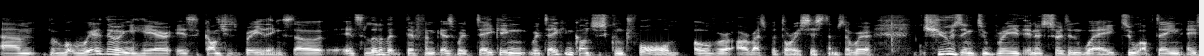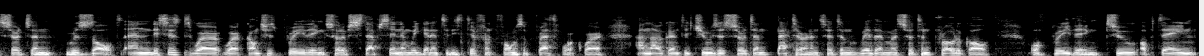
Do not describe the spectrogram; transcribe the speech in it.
Um, but what we're doing here is conscious breathing. So it's a little bit different because we're taking we're taking conscious control over our respiratory system. So we're choosing to breathe in a certain way to obtain a certain result. And this is where where conscious breathing sort of steps in, and we get into these different forms of breath work where I'm now going to choose a certain pattern, a certain rhythm, a certain protocol protocol of breathing to obtain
